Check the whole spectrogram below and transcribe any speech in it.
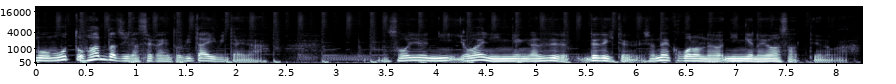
もうもっとファンタジーな世界に飛びたいみたいなそういうに弱い人間が出て出てきてるんでしょうね。心の人間の弱さっていうのが。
